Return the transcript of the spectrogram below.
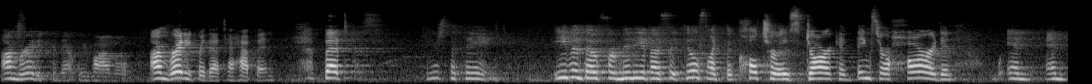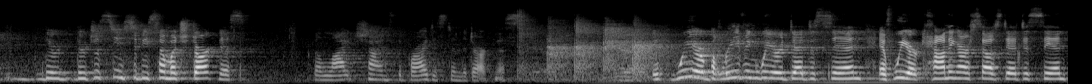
I'm ready for that revival. I'm ready for that to happen. But here's the thing even though for many of us it feels like the culture is dark and things are hard and, and, and there, there just seems to be so much darkness, the light shines the brightest in the darkness. If we are believing we are dead to sin, if we are counting ourselves dead to sin,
